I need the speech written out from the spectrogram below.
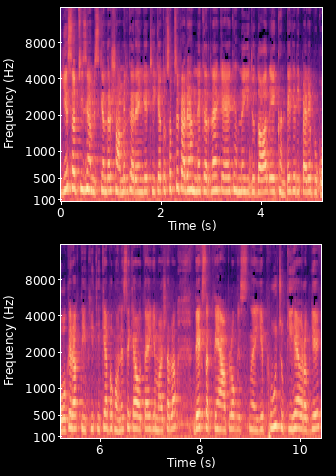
ये सब चीज़ें हम इसके अंदर शामिल करेंगे, ठीक है? तो सबसे पहले हमने करना है क्या है कि हमने ये जो दाल एक घंटे के लिए पहले भुगो के रख दी थी, ठीक है? भगोने से क्या होता है कि माशाल्लाह देख सकते हैं आप लोग इसमें ये फूल चुकी है और अब ये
